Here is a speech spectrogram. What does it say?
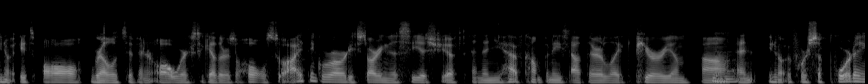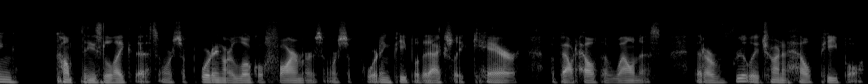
you know it's all relative and it all works together as a whole so i think we're already starting to see a shift and then you have companies out there like purium um, hmm and you know if we're supporting companies like this and we're supporting our local farmers and we're supporting people that actually care about health and wellness that are really trying to help people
